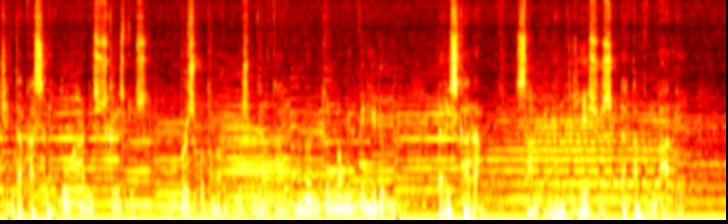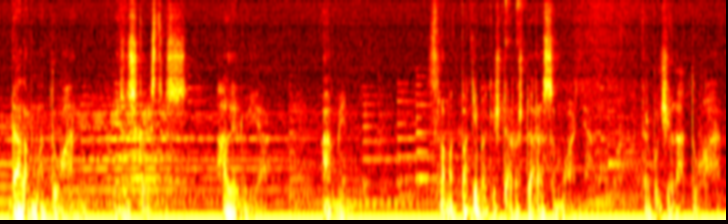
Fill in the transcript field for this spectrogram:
cinta kasihnya Tuhan Yesus Kristus, persekutuan Roh Kudus menyertai, menuntun, memimpin hidupmu dari sekarang sampai nanti Yesus datang kembali dalam nama Tuhan Yesus Kristus. Haleluya. Amin. Selamat pagi bagi saudara-saudara semuanya. Terpujilah Tuhan.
